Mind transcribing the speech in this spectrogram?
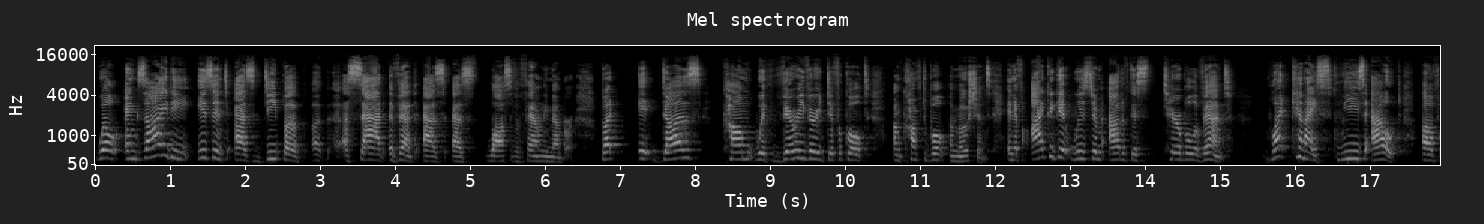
well, anxiety isn't as deep a, a, a, sad event as, as loss of a family member, but it does come with very, very difficult, uncomfortable emotions. And if I could get wisdom out of this terrible event, what can I squeeze out of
